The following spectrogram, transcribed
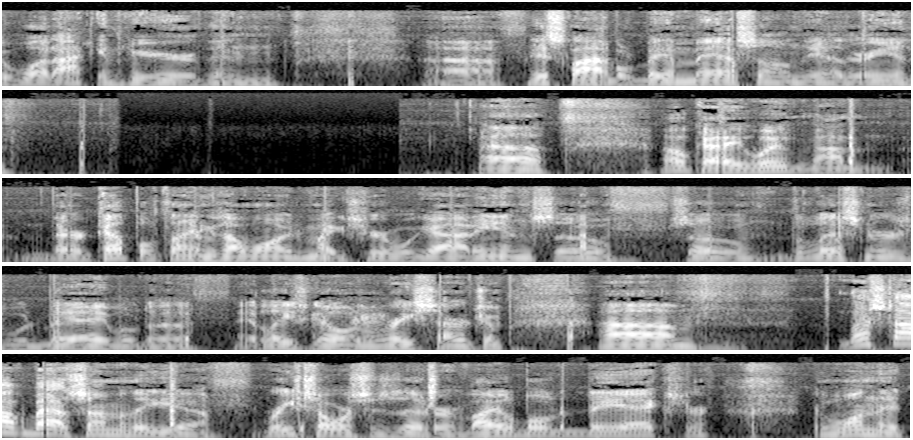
to what I can hear, then uh, it's liable to be a mess on the other end. Uh, okay, we um, there are a couple things I wanted to make sure we got in, so so the listeners would be able to at least go and research them. Um, let's talk about some of the uh, resources that are available to DXer. The one that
